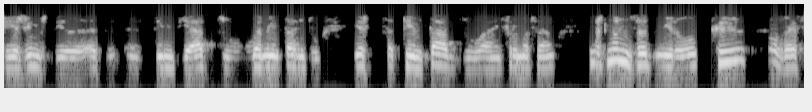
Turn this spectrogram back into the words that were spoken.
reagimos de, de imediato, lamentando este atentado à informação, mas não nos admirou que houvesse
